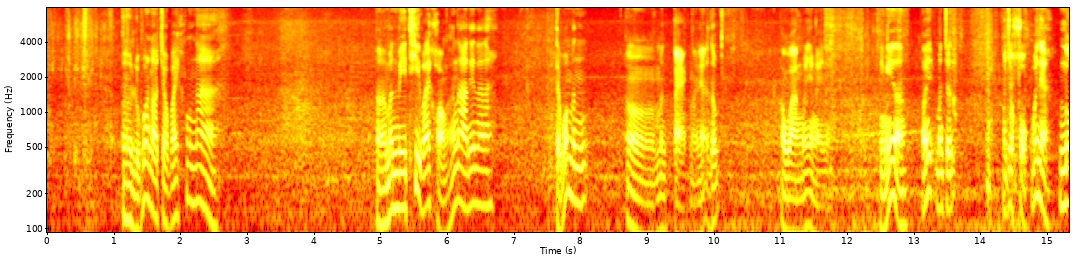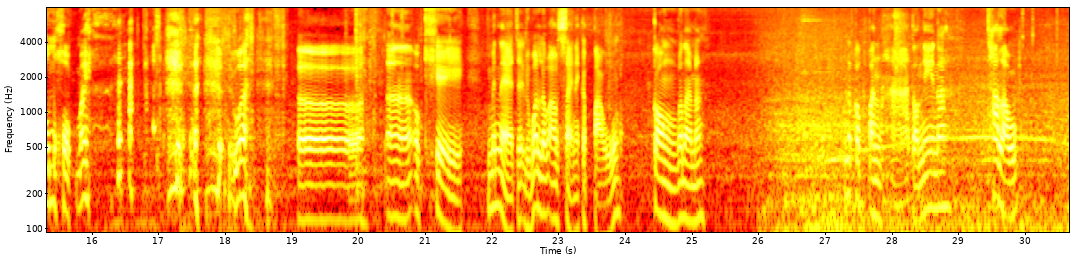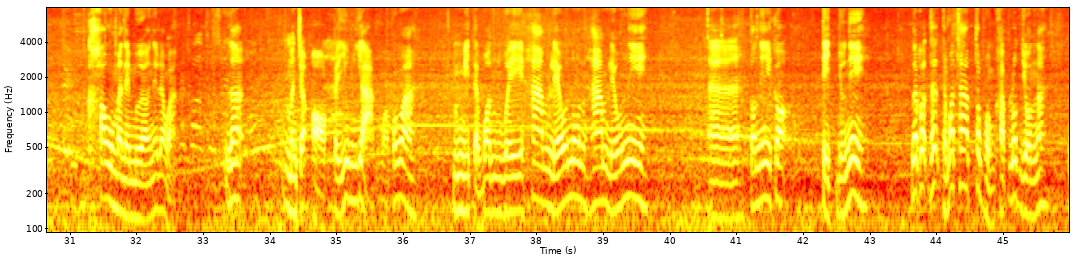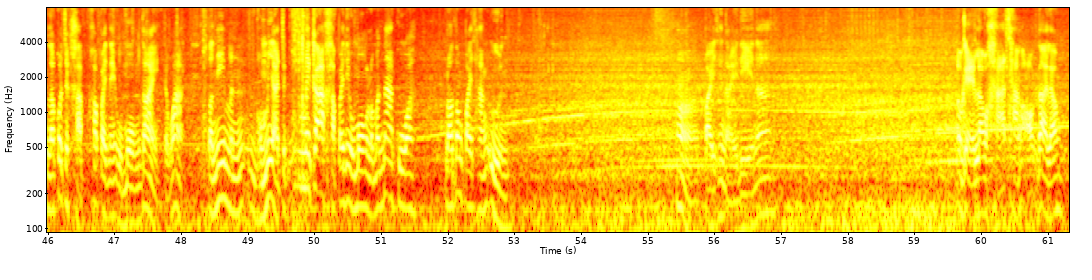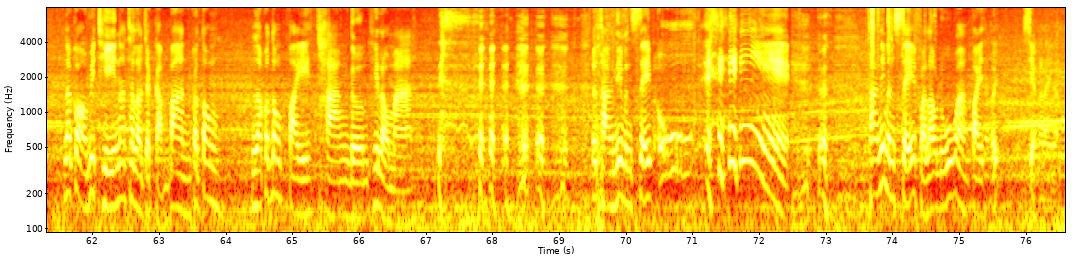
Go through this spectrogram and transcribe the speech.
เออหรือว่าเราจะไว้ข้างหน้าเออมันมีที่ไว้ของข้างหน้าด้วยนะนะแต่ว่ามันเออมันแปลกหน่อยเนี่ยแล้วเอาวางไว้ยังไงเนี่ยอย่างนี้เหรอเฮ้ยมันจะมันจะหกไหมเนี่ย นมหกไหม หรือว่าเออ เออโอเค ไม่แน่ใจหรือว่าเราเอาใส่ในกระเป๋ากล้องก็ได้มั้งแล้วก็ปัญหาตอนนี้นะ ถ้าเราเข้ามาในเมืองนี่แล้วอะแล้วมันจะออกไปยุ่งยากว่ะเพราะว่ามันมีแต่วันเวห้ามเลี้ยวนู่นห้ามเลี้ยวนี่อ่าตอนนี้ก็ติดอยู่นี่ แล้วก็แต่แต่ว่าถ้าถ้าผมขับรถยนต์นะเราก็จะขับเข้าไปในอุโมงค์ได้ แต่ว่า ตอนนี้มันผมไม่อยากจะไม่กล้าขับไปในอุโมงค์หรอกมันน่ากลัว เราต้องไปทางอื่นอ่าไปที่ไหนดีนะ โอเค เราหาทางออกได้แล้ว แล้วก็วิธีนะถ้าเราจะกลับบ้านก็ต้องเราก็ต้องไปทางเดิมที่เรามาแล้วทางนี้มันเซฟโอ้ทางนี้มันเซฟอะเรารู้ว่าไปเฮ้ยเสียงอะไรนะ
